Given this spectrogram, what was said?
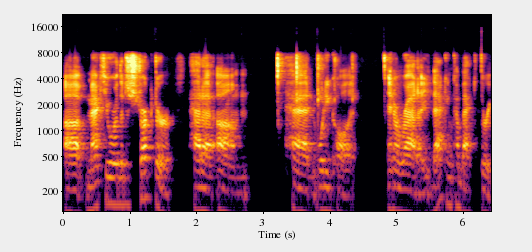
Uh, Makyura the Destructor had a um, had, what do you call it, an errata. That can come back to three.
